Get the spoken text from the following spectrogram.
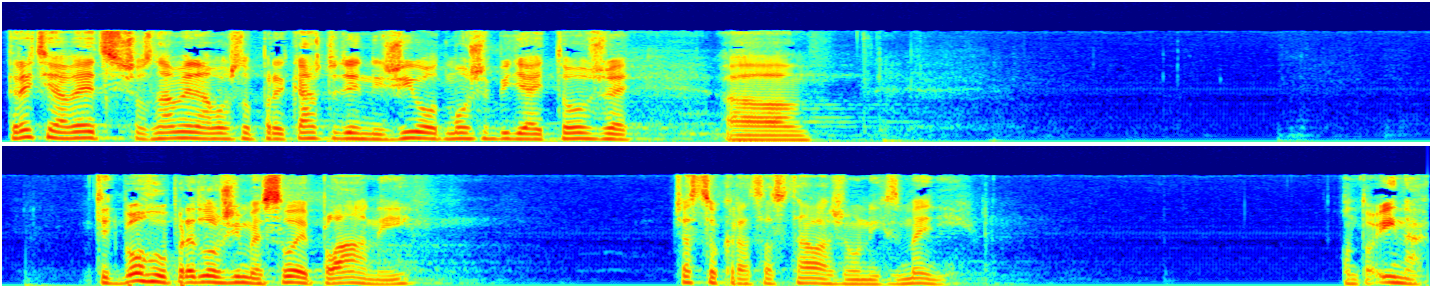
Tretia vec, čo znamená možno pre každodenný život, môže byť aj to, že uh, keď Bohu predložíme svoje plány, častokrát sa stáva, že On ich zmení. On to inak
